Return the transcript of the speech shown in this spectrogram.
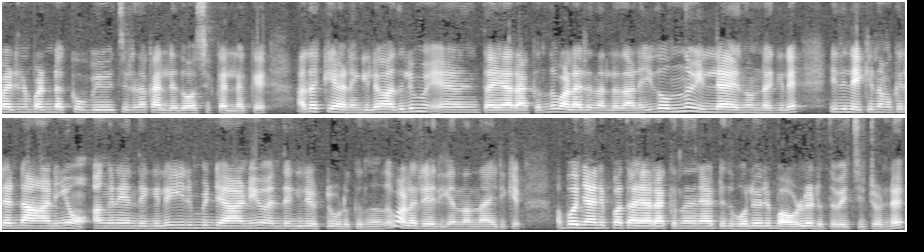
പഴ- പണ്ടൊക്കെ ഉപയോഗിച്ചിരുന്ന കല്ല് ദോശക്കല്ലൊക്കെ. അതൊക്കെയാണെങ്കിലും അതിലും ഏഹ്, തയ്യാറാക്കുന്നത് വളരെ നല്ലതാണ്. ഇതൊന്നും ഇല്ല എന്നുണ്ടെങ്കിൽ ഇതിലേക്ക് നമുക്ക് രണ്ട് ആണിയോ അങ്ങനെ എന്തെങ്കിലും ഇരുമ്പിന്റെ ആണിയോ എന്തെങ്കിലും ഇട്ട് കൊടുക്കുന്നത് വളരെയധികം നന്നായിരിക്കും. അപ്പോൾ ഞാനിപ്പോൾ തയ്യാറാക്കുന്നതിനായിട്ട് ഇതുപോലെ ഒരു ബൗൾ എടുത്ത് വെച്ചിട്ടുണ്ട്.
